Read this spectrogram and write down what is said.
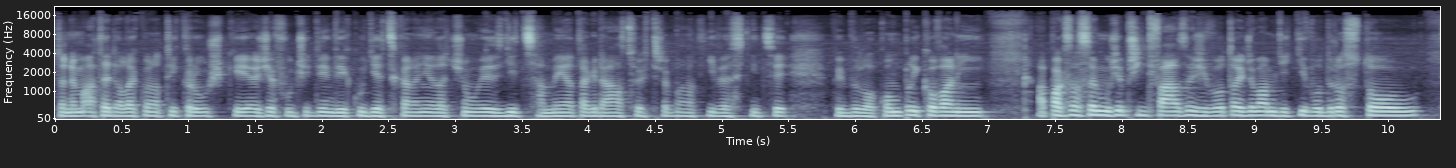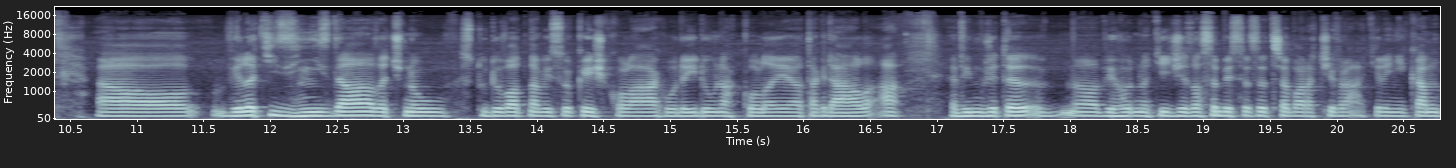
to nemáte daleko na ty kroužky a že v určitém věku děcka na ně začnou jezdit sami a tak dále, což třeba na té vesnici by bylo komplikovaný. A pak zase může přijít fáze života, kde vám děti odrostou, vyletí z hnízda, začnou studovat na vysokých školách, odejdou na koleje a tak dále a vy můžete vyhodnotit, že zase byste se třeba radši vrátili někam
